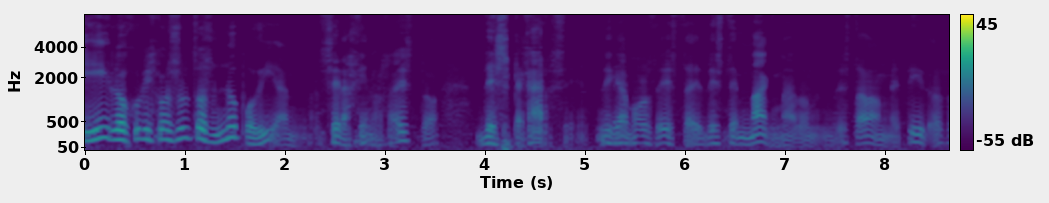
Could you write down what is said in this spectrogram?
Y los jurisconsultos no podían ser ajenos a esto, despegarse, digamos, de este, de este magma donde estaban metidos.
